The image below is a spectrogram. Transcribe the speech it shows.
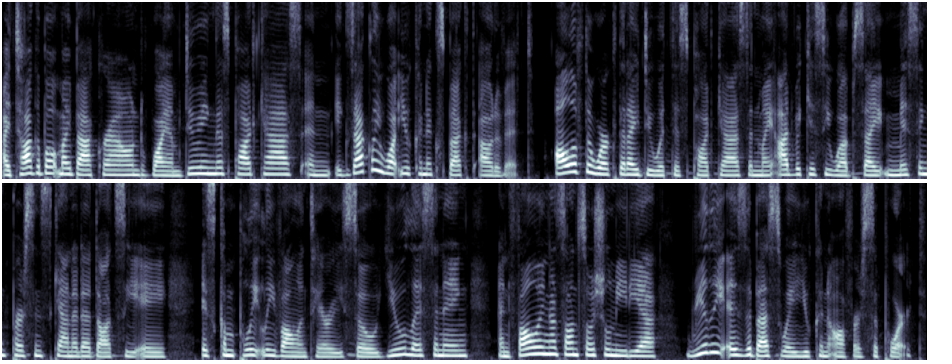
I talk about my background, why I'm doing this podcast, and exactly what you can expect out of it. All of the work that I do with this podcast and my advocacy website, missingpersonscanada.ca, is completely voluntary. So, you listening and following us on social media really is the best way you can offer support.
